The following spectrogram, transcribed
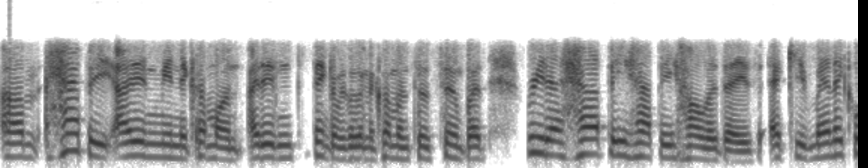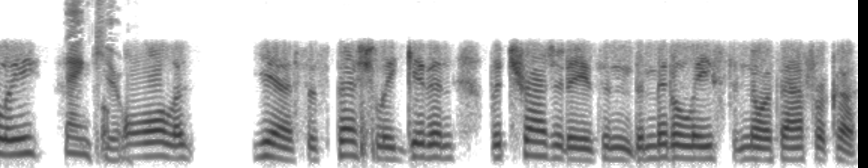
um, happy. I didn't mean to come on. I didn't think I was going to come on so soon, but Rita, happy, happy holidays. Ecumenically, Thank you. all yes, especially given the tragedies in the Middle East and North Africa.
